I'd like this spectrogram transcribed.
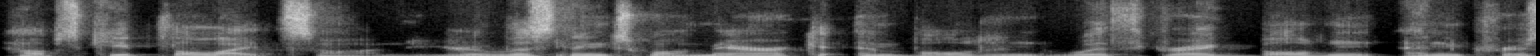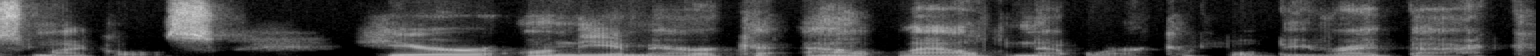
Helps keep the lights on. You're listening to America Emboldened with Greg Boulden and Chris Michaels here on the America Out Loud Network. We'll be right back.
